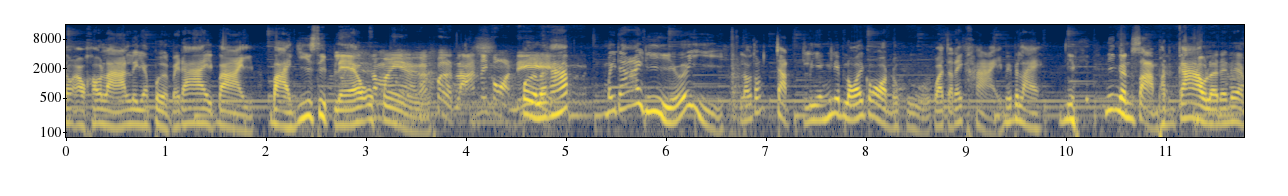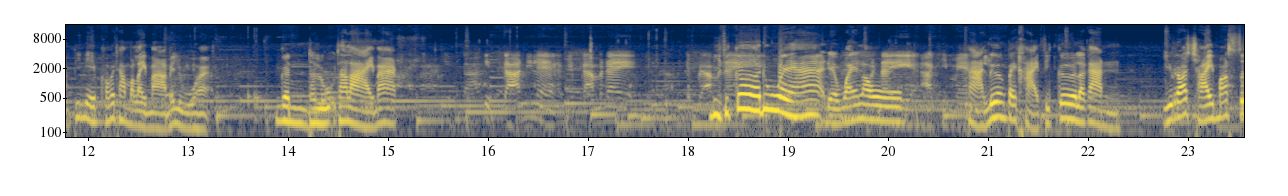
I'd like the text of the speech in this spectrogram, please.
ต้องเอาเข้าร้านเลยยังเปิดไม่ได้บ่ายบ่าย20แล้วโอ้ทำโหไมอะก็เปิดร้านไปก่อนดิเปิดแล้วครับ ไม่ได้ดิเอ้ย เราต้องจัดเรียงให้เรียบร้อยก่อนโอ้โหกว่าจะได้ขายไม่เป็นไร นี่นี่เงิน3,900 แล้วนะเนี่ยพี่เนฟเขาไปทำอะไรมาไม่รู้ฮะเงินทะลุทลายมาก เก็บการ์ดนี่แหละเก็บการ์ดไม่ได้เก็บการ์ด มีไได้ฟิกเกอร์ด้วยฮะ เดี๋ยวไว้เราได้อาร์คิเมนหาเรื่องไปขายฟิกเกอร์แล้วกัน อิรัชชัยมัสเซ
